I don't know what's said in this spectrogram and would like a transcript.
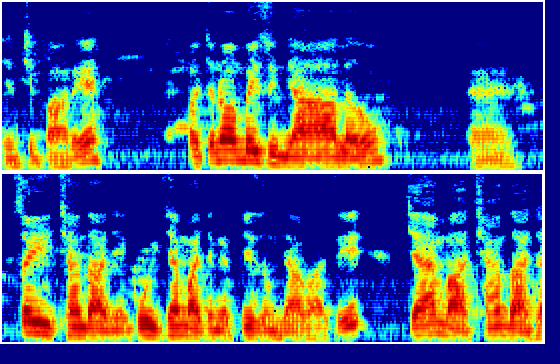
ခြင်းဖြစ်ပါတယ်အော်ကျွန်တော်မိတ်ဆွေများအားလုံးအဲ စိတ်ချမ်းသာခြင်းကိုယ်ကြီးချမ်းသာခြင်းနဲ့ပြည့်စုံကြပါစေကျမ်းပါချမ်းသာကြ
